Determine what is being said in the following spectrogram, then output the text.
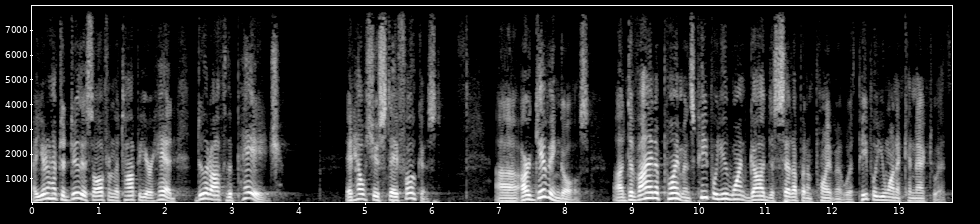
Uh, you don't have to do this all from the top of your head. Do it off the page. It helps you stay focused. Uh, our giving goals, uh, divine appointments, people you want God to set up an appointment with, people you want to connect with.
